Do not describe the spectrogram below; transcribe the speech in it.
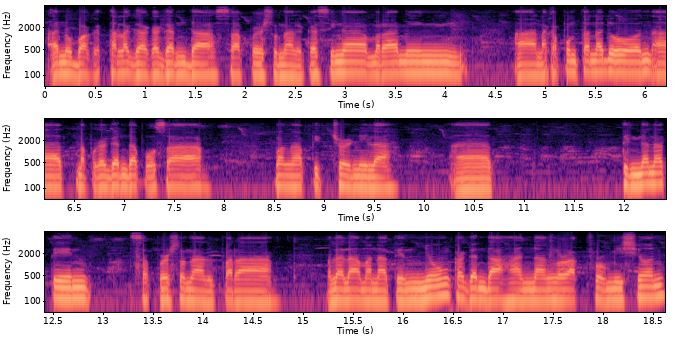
ano ba talaga kaganda sa personal kasi nga maraming ah, nakapunta na doon at napakaganda po sa mga picture nila. At tingnan natin sa personal para malalaman natin yung kagandahan ng rock formation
